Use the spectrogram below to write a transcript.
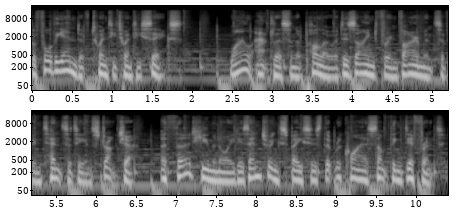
before the end of 2026. While Atlas and Apollo are designed for environments of intensity and structure, a third humanoid is entering spaces that require something different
